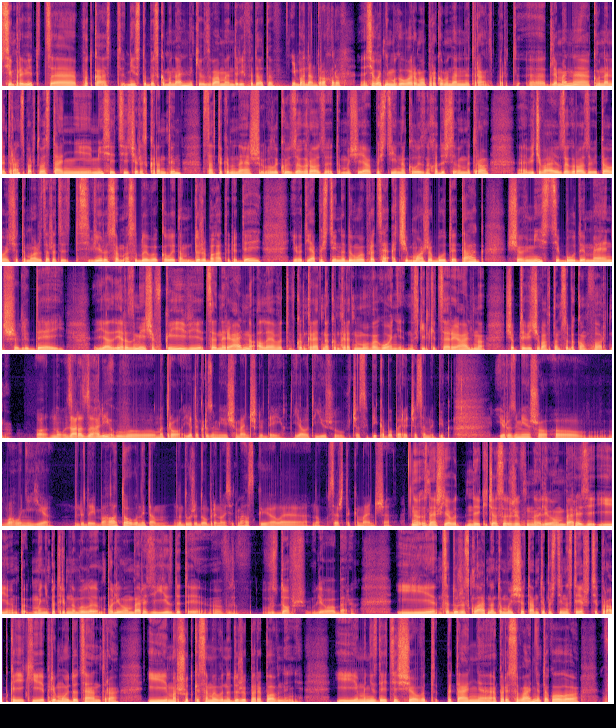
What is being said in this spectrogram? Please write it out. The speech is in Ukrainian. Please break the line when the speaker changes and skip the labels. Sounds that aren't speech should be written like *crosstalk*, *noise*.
Всім привіт! Це подкаст Місто без комунальників. З вами Андрій Федотов
і Богдан Прохоров.
Сьогодні ми говоримо про комунальний транспорт. Е, для мене комунальний транспорт в останні місяці через карантин став таким, знаєш, великою загрозою, тому що я постійно, коли знаходишся в метро, е, відчуваю загрозу від того, що ти можеш заразитися вірусом, особливо коли там дуже багато людей. І от я постійно думаю про це: а чи може бути так, що в місті буде менше людей? Я, Я розумію, що в Києві це нереально, але от в конкретно конкретному вагоні. Наскільки це реально, щоб ти відчував там себе комфортно?
О, ну зараз взагалі в метро, я так розумію, що менше людей. Я от їжу в часи пік або перед часами пік. І розумію, що о, в вагоні є людей багато, вони там не дуже добре носять маски, але ну, все ж таки менше.
Ну, знаєш, я от деякий час жив на лівому березі, і мені потрібно було по лівому березі їздити в вздовж лівого берега. І це дуже складно, тому що там ти постійно стаєш в ці пробки, які прямують до центра, і маршрутки саме вони дуже переповнені. І мені здається, що от питання пересування такого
